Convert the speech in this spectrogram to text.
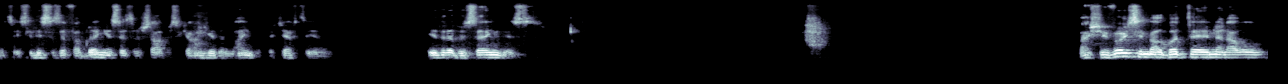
It's, it's, this is a Fabring, it says in Shabbos, you can't hear the mind, but you have to, you know, either Rebbe is saying this. Vashivoisim al bateihem, and I will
